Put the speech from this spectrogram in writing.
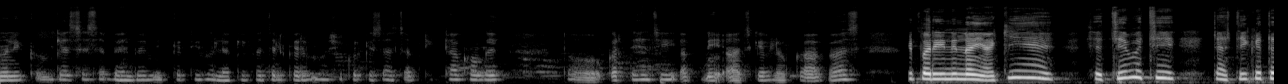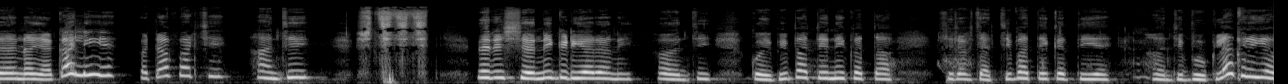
वालेकुम कैसे सब? बहन भाई उम्मीद करती हूँ अल्लाह के फजल, करम और शुक्र के साथ सब ठीक ठाक होंगे। तो करते हैं जी अपने आज के व्लॉग का आगाज़। परी ने नया किए हैं। सच्चे बच्चे, चाची की तरह नया कर लिए फटाफट से। हाँ जी। मेरे शनि गुड़िया रानी। हाँ जी। कोई भी बातें नहीं करता। सिर्फ़ चाची बातें करती है। हाँ जी, भूख लग रही है।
